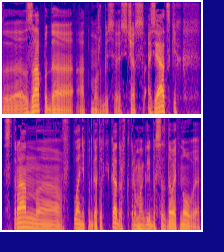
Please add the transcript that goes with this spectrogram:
э, Запада, от, может быть, сейчас азиатских стран э, в плане подготовки кадров, которые могли бы создавать новое?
